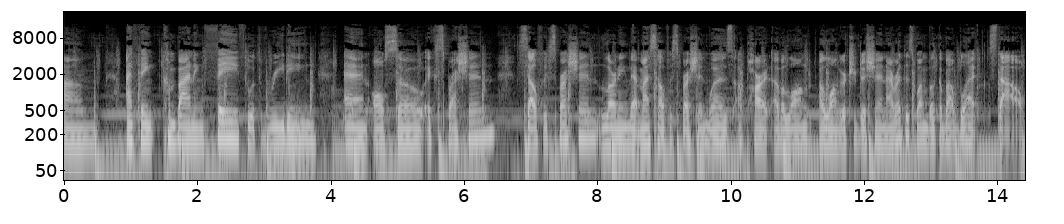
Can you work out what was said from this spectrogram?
Um, I think combining faith with reading and also expression, self-expression, learning that my self-expression was a part of a long, a longer tradition. I read this one book about Black style,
